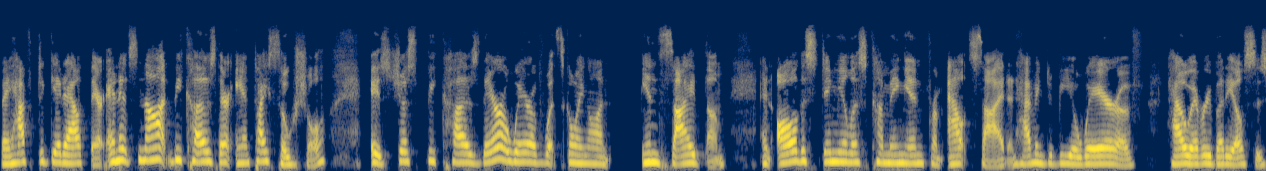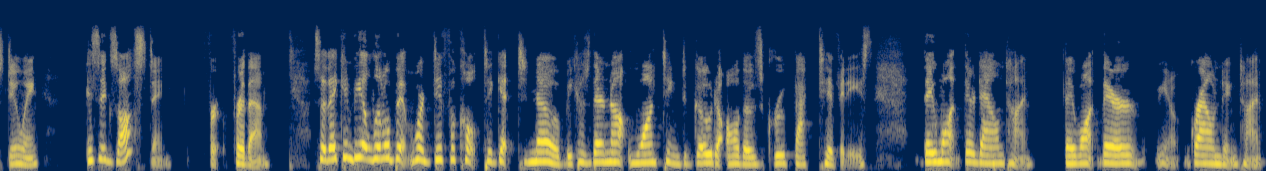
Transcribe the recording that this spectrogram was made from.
They have to get out there. And it's not because they're antisocial, it's just because they're aware of what's going on inside them and all the stimulus coming in from outside and having to be aware of how everybody else is doing is exhausting for, for them. So they can be a little bit more difficult to get to know because they're not wanting to go to all those group activities. They want their downtime. They want their, you know, grounding time.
